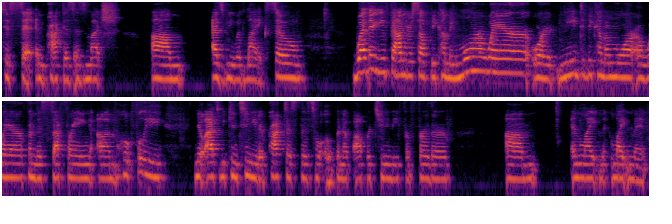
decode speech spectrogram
to sit and practice as much um, as we would like. So, whether you found yourself becoming more aware or need to become more aware from this suffering, um, hopefully, you know, as we continue to practice this, will open up opportunity for further um, enlightenment. enlightenment.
